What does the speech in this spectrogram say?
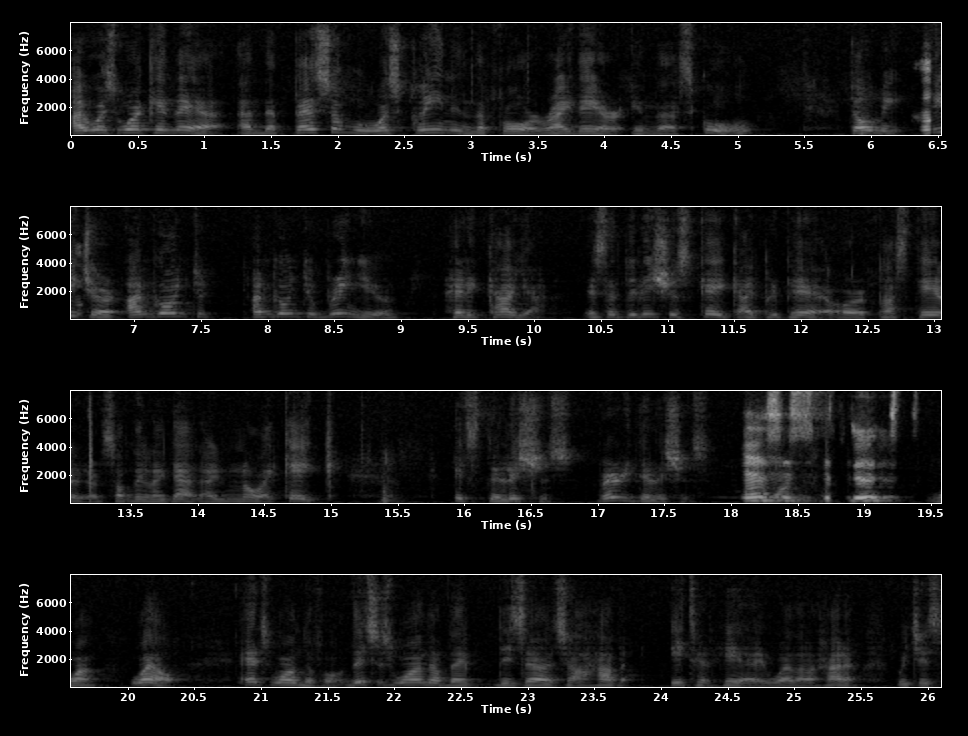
I was working there, and the person who was cleaning the floor right there in the school told me, "Teacher, I'm going to I'm going to bring you jericalla. It's a delicious cake I prepare, or pastel, or something like that. I don't know, a cake. It's delicious, very delicious. Yes, it's, it's good. Well, well, it's wonderful. This is one of the desserts I have eaten here in Guadalajara, which is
